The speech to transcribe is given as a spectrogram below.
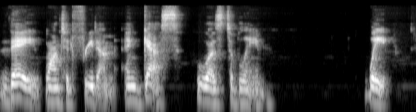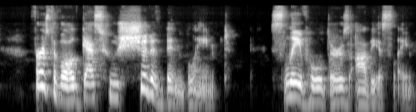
They wanted freedom, and guess who was to blame? Wait, first of all, guess who should have been blamed? Slaveholders, obviously.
